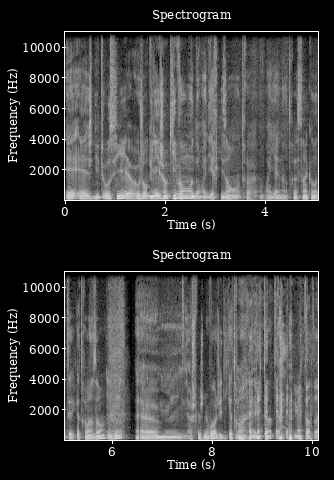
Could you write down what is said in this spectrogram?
Et, et, je dis tout aussi, euh, aujourd'hui, les gens qui vendent, on va dire qu'ils ont entre, en moyenne entre 50 et 80 ans. Mhm. Euh, je fais Genevois, j'ai dit 88 ans. 8 ans, ouais.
